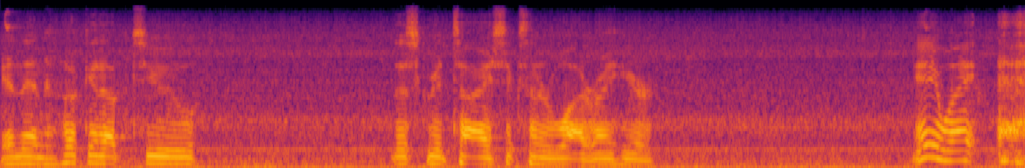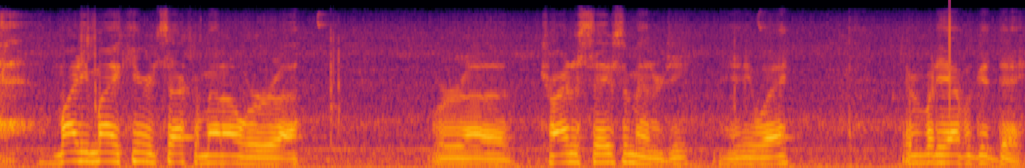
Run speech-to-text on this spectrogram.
and then hook it up to this grid tie 600 watt right here. Anyway Mighty Mike here in Sacramento we're uh, we're uh, trying to save some energy. Anyway everybody have a good day.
